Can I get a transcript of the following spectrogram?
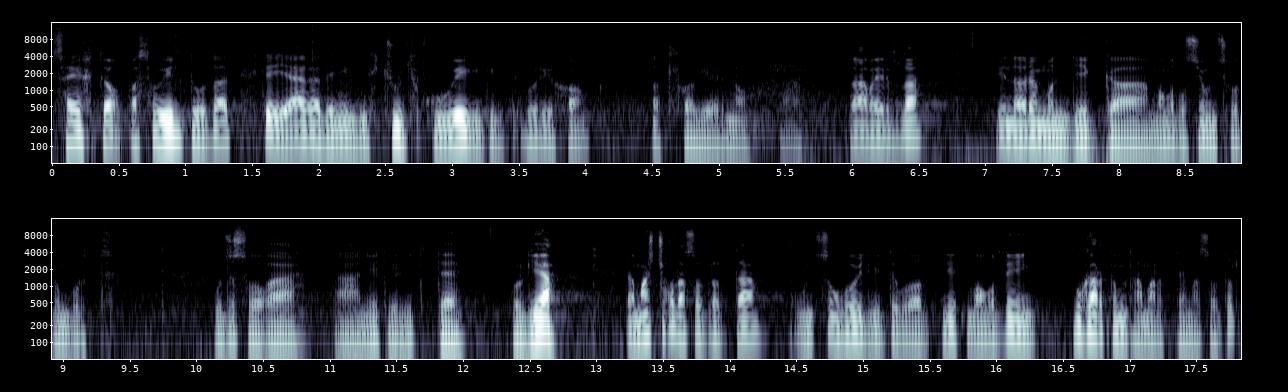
саяхтай бас уйлдуулаад гэхдээ яагаад энийг бэхжүүлэхгүй вэ гэдэг өөрийнхөө нотлохыг ярина уу? За баярлалаа. Энэ оройн мөндийг Монгол Улсын үндэс хөлбөмб бүрт үзэл суугаа нийт иргэдтэй хүргье. За маш чухал асуудал л да. Үндсэн хууль гэдэг бол нийт Монголын бүх ард түмэнд хамааралтай юм асуудал.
